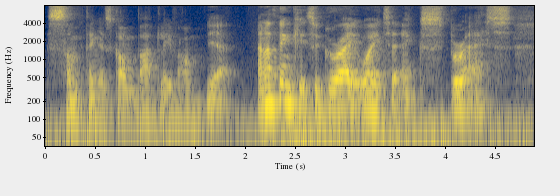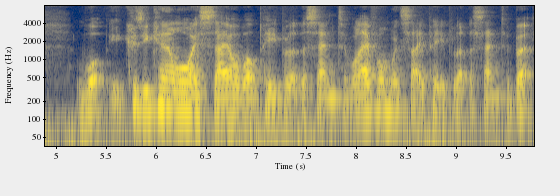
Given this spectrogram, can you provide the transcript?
something has gone badly wrong. Yeah. And I think it's a great way to express what because you can always say oh well people at the center well everyone would say people at the center but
